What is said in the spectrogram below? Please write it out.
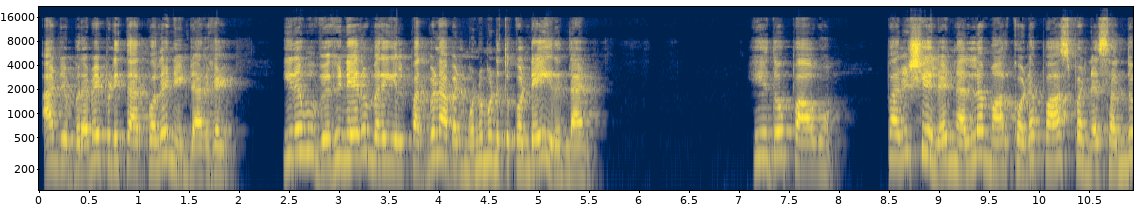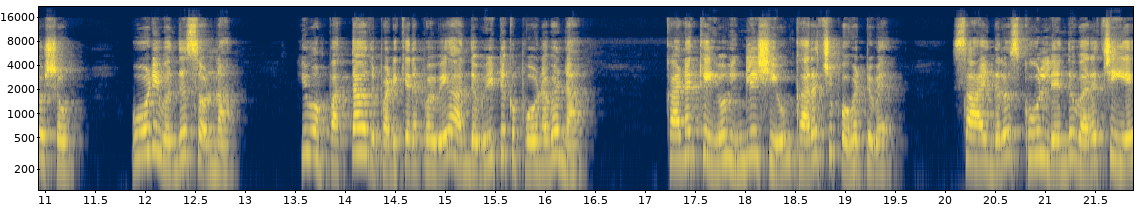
அன்று பிரமை பிடித்தாற் போல நின்றார்கள். இரவு வெகு நேரம் வரையில் பத்மநாபன் முணுமுணுத்து கொண்டே இருந்தான். ஏதோ பாவம். பரீட்சையில் நல்ல மார்க்கோட பாஸ் பண்ண சந்தோஷம். ஓடி வந்து சொன்னான். இவன் பத்தாவது படிக்கிறப்பவே அந்த வீட்டுக்கு போனவன் நான். கணக்கையும் இங்கிலீஷையும் கரைச்சி புகட்டுவேன். சாயந்தரம் ஸ்கூல்லேருந்து வரச்சியே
